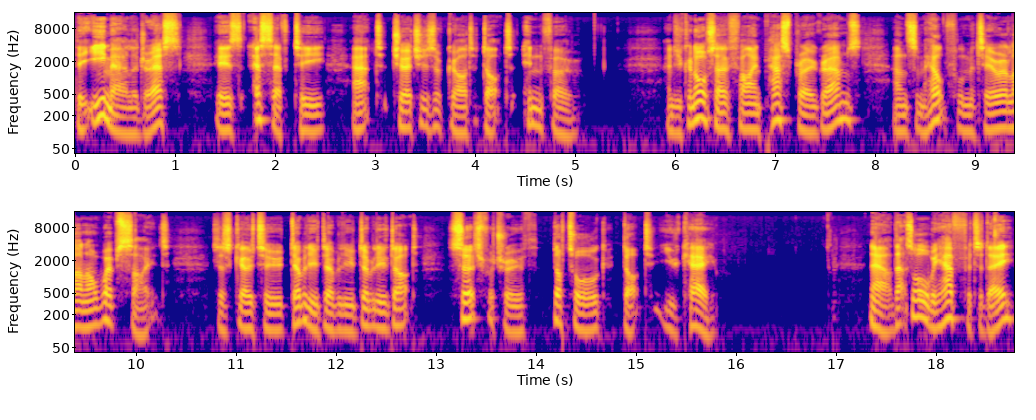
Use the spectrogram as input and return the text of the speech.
the email address is sft at churchesofgod.info. And you can also find past programs and some helpful material on our website. Just go to www.searchfortruth.org.uk. Now, that's all we have for today.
